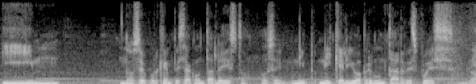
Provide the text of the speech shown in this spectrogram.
Y mm, no sé por qué empecé a contarle esto, sea, ni, ni qué le iba a preguntar después. No,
